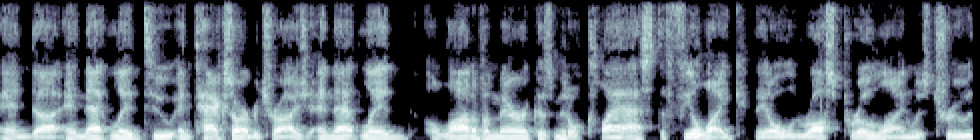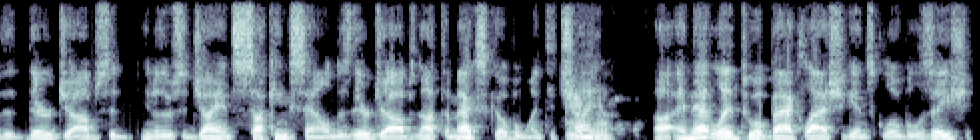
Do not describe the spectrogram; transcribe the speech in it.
and uh, and that led to and tax arbitrage, and that led a lot of America's middle class to feel like the old Ross Perot line was true that their jobs you know, there's a giant sucking sound as their jobs not to Mexico, but went to China. Mm-hmm. Uh, and that led to a backlash against globalization.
